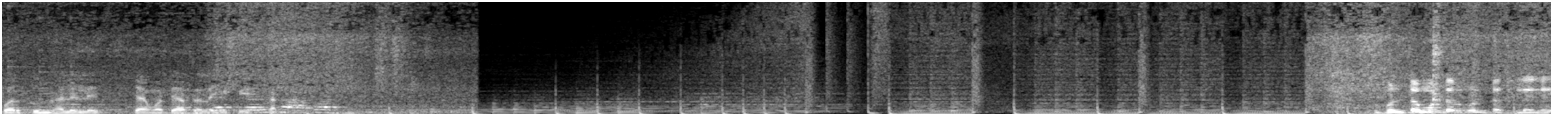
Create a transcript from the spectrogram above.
परतून झालेले आहेत त्यामध्ये आपल्याला ही पेस्ट टाक आपण टमाटर पण टाकलेले.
